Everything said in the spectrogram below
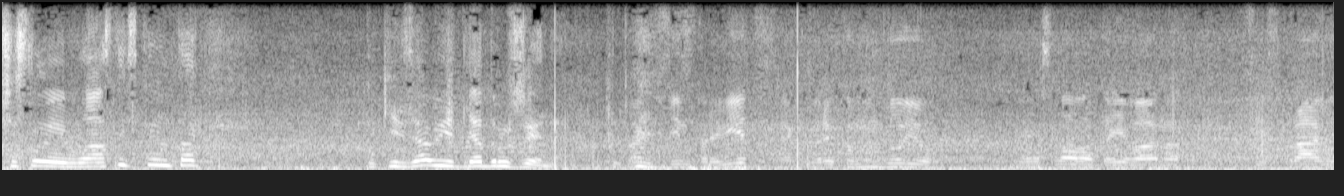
щасливий власник, скажімо так, який взяв її для дружини. Всім привіт. Рекомендую Ярослава та Івана в цій справі.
